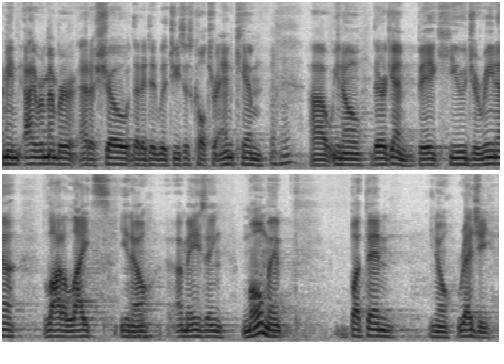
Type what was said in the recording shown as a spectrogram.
I mean, I remember at a show that I did with Jesus Culture and Kim, uh, you know, there again, big, huge arena, a lot of lights, you know, amazing moment. But then, you know, Reggie,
